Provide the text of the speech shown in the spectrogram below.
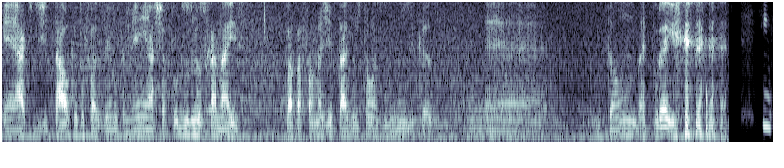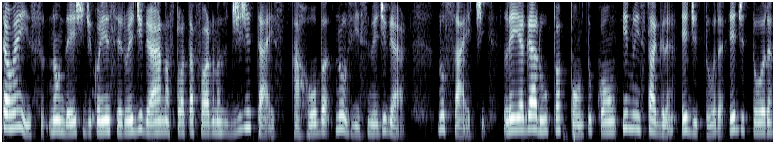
é, arte digital que eu tô fazendo também, acha todos os meus canais, plataformas digitais onde estão as músicas. É, então é por aí. Então é isso. Não deixe de conhecer o Edgar nas plataformas digitais, arroba Novíssimo Edgar, no site leiagarupa.com e no Instagram Editora Editora,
